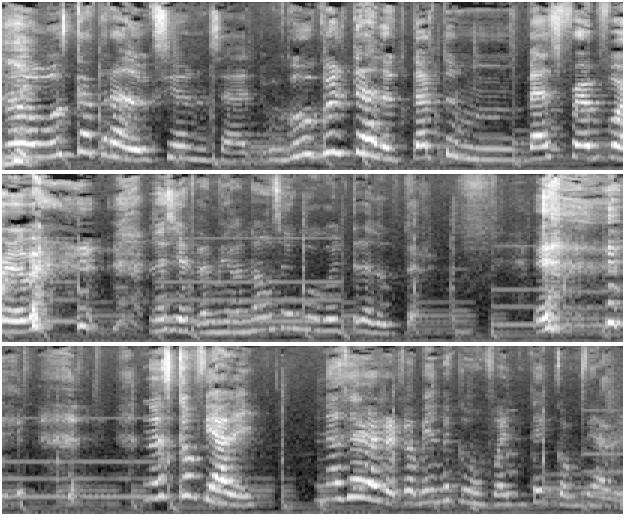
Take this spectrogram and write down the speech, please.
No, busca traducción, o sea, Google Traductor, tu best friend forever. No es cierto, amigo, no usen Google Traductor. No es confiable. No se lo recomiendo como fuente confiable.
